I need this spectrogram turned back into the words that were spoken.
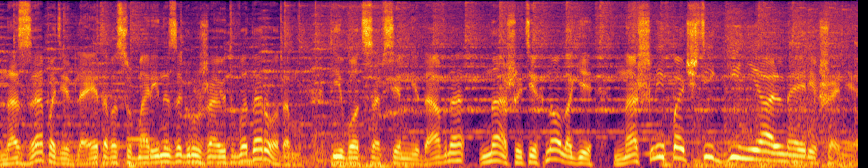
На Западе для этого субмарины загружают водородом. И вот совсем недавно наши технологи нашли почти гениальное решение.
